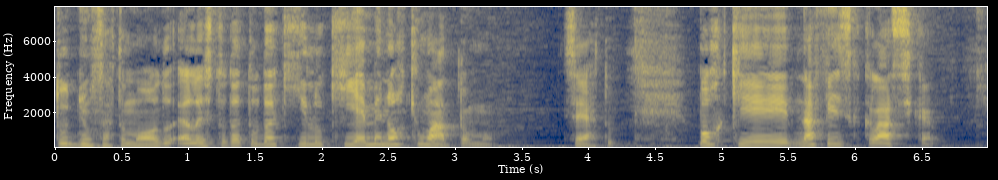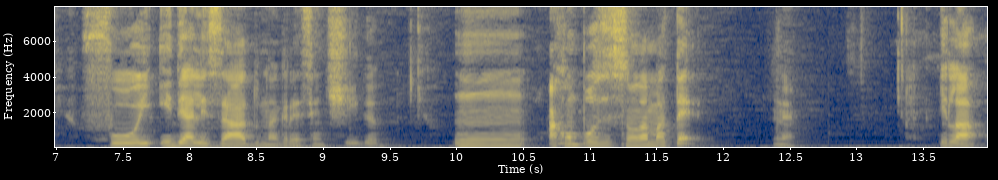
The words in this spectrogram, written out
tudo de um certo modo, ela estuda tudo aquilo que é menor que um átomo, certo? Porque na física clássica foi idealizado na Grécia Antiga um, a composição da matéria, né? E lá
